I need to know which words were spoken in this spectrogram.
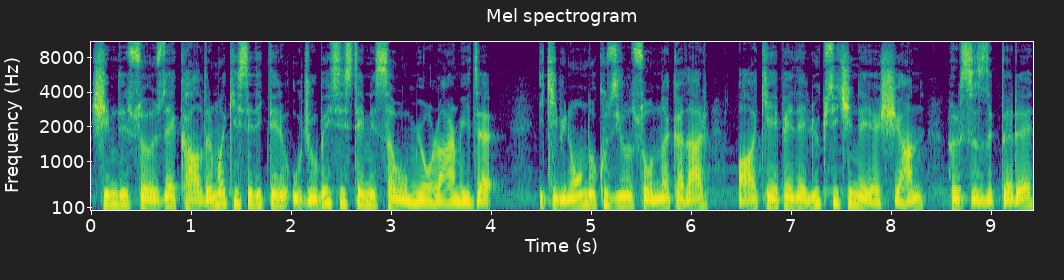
şimdi sözde kaldırmak istedikleri ucube sistemi savunmuyorlar mıydı? 2019 yılı sonuna kadar AKP'de lüks içinde yaşayan, hırsızlıkları,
